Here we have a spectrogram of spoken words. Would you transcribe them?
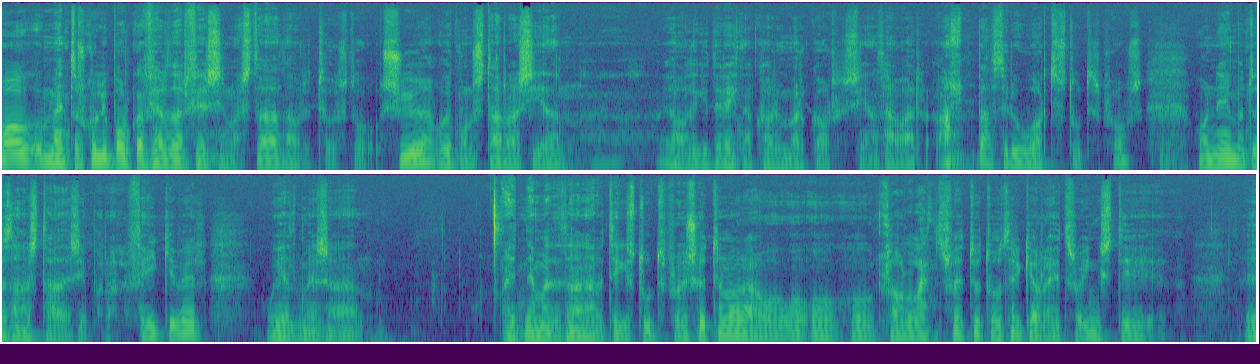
og mentarskóli í borgarfjörðar fyrir sína stað árið 2007 og er búin að starfa síðan já þið getur reiknað hverju mörg ár síðan það var alltaf þrjú ár til stúdisprófs mm. og nefndu það að staði sér bara alveg feiki vel og ég held með þess að einn nefnandi þannig að hefði tekið stúdisprófi 17 ára og, og, og, og klára læknisvæði 23 ára, eitt svo yngsti e,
